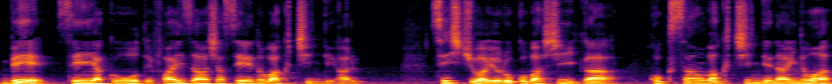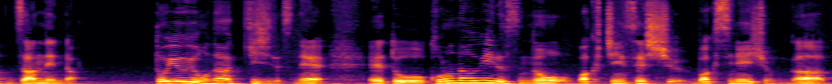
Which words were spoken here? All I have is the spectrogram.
米製薬大手ファイザー社製のワクチンである接種は喜ばしいが国産ワクチンでないのは残念だというような記事ですね。えっと、コロナウイルスのワクチン接種、バクシネーションが、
